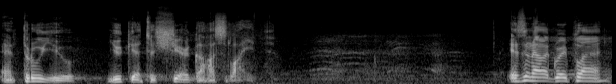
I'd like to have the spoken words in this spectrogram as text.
and through you, you get to share God's life. Isn't that a great plan?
